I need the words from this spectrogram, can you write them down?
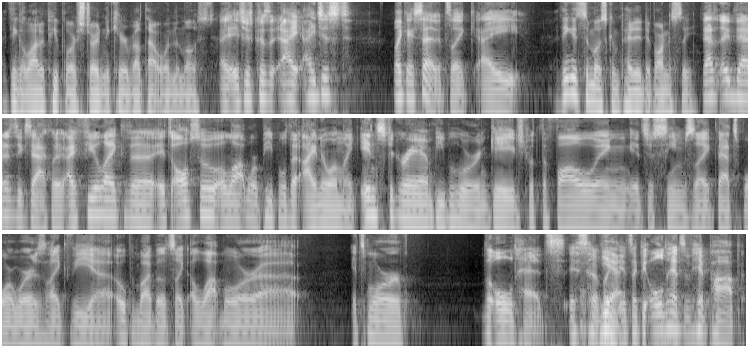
I think a lot of people are starting to care about that one the most. I, it's just because I, I just like I said, it's like I I think it's the most competitive, honestly. that that is exactly. I feel like the it's also a lot more people that I know on like Instagram, people who are engaged with the following. It just seems like that's more. Whereas like the uh, open Bible, it's like a lot more. Uh, it's more the old heads. It's like, Yeah. it's like the old heads of hip hop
